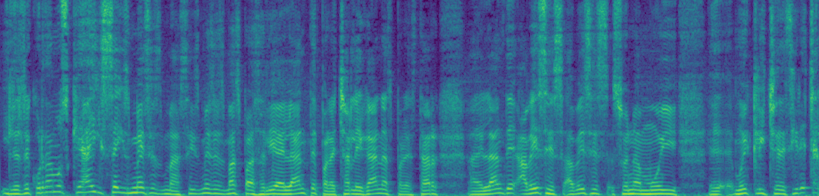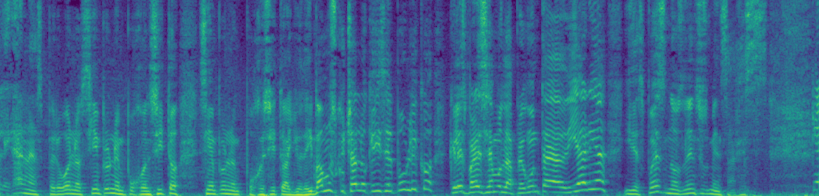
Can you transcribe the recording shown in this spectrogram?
y les recordamos que hay seis meses más, seis meses más para salir adelante, para echarle ganas, para estar adelante. A veces, a veces suena muy, eh, muy cliché decir échale ganas, pero bueno, siempre un empujoncito, siempre un empujoncito ayuda. Y vamos a escuchar lo que dice el público. ¿Qué les parece? Hacemos la pregunta diaria y después nos leen sus mensajes. ¿Qué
